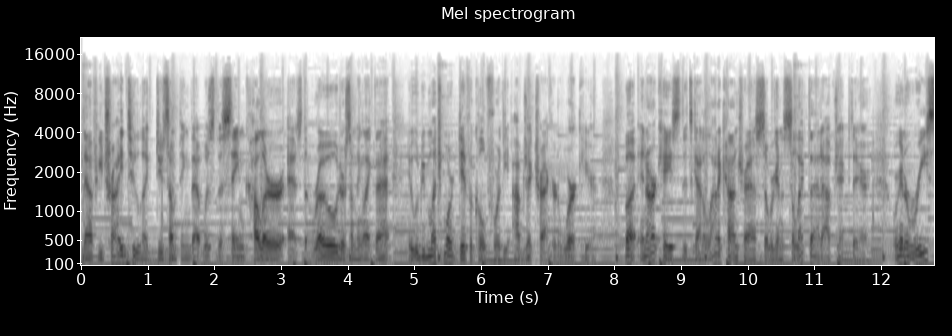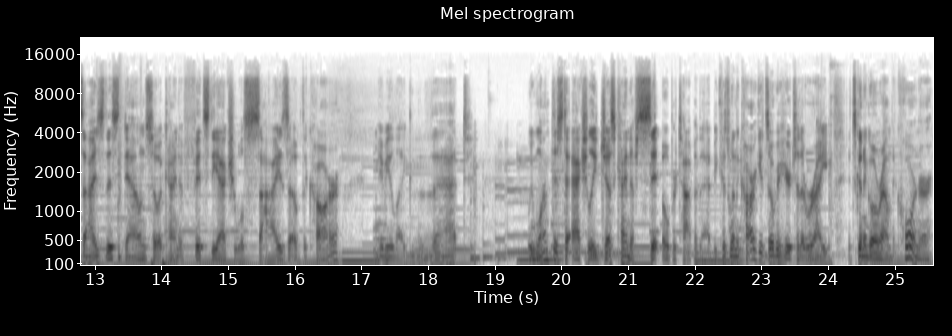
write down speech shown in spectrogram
Now if you tried to like do something that was the same color as the road or something like that, it would be much more difficult for the object tracker to work here. But in our case, it's got a lot of contrast, so we're going to select that object there. We're going to resize this down so it kind of fits the actual size of the car maybe like that. We want this to actually just kind of sit over top of that because when the car gets over here to the right, it's going to go around the corner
